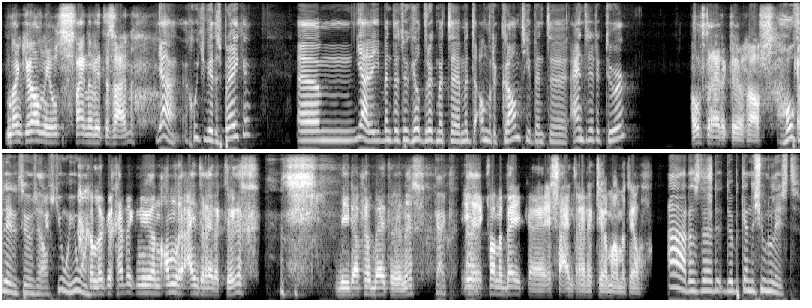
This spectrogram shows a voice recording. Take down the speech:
Dankjewel Niels, fijn er weer te zijn. Ja, goed je weer te spreken. Um, ja, je bent natuurlijk heel druk met, uh, met de andere krant. Je bent uh, eindredacteur. Hoofdredacteur zelfs. Hoofdredacteur zelfs, jongen, jongen. Gelukkig heb ik nu een andere eindredacteur. die daar veel beter in is. Kijk. Erik van der Beek uh, is eindredacteur momenteel. Ah, dat is de, de, de bekende journalist.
